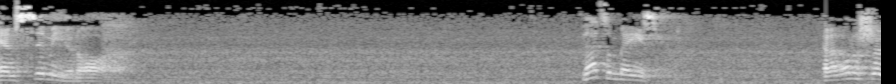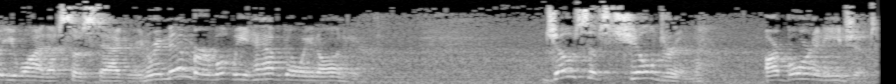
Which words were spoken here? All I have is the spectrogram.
and Simeon are. That's amazing. And I want to show you why that's so staggering. Remember what we have going on here. Joseph's children are born in Egypt.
